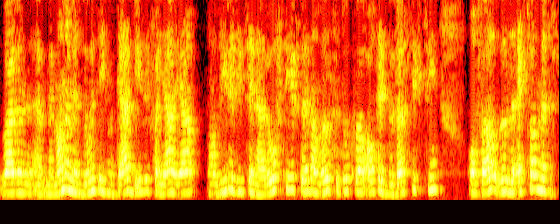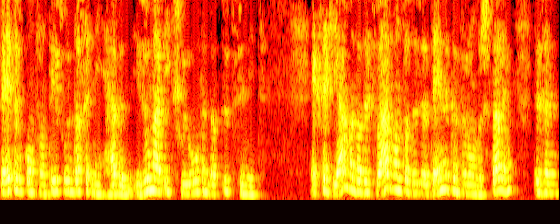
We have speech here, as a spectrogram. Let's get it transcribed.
waren uh, mijn man en mijn zoon tegen elkaar bezig van ja, ja, als Iris iets in haar hoofd heeft, hè, dan wil ze het ook wel altijd bevestigd zien. Ofwel wil ze echt wel met de feiten geconfronteerd worden dat ze het niet hebben. Zomaar iets geloven, dat doet ze niet. Ik zeg ja, maar dat is waar, want dat is uiteindelijk een veronderstelling. Het is een,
